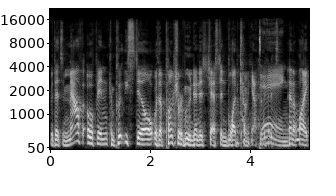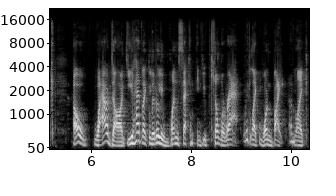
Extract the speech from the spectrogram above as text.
with its mouth open, completely still, with a puncture wound in its chest and blood coming out Dang. of it. And I'm like, oh wow, dog, you had like literally one second, and you killed a rat with like one bite. I'm like.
